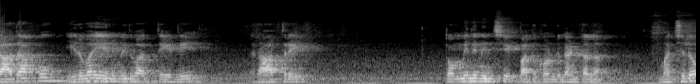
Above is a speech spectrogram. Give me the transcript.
దాదాపు ఇరవై ఎనిమిదవ తేదీ రాత్రి తొమ్మిది నుంచి పదకొండు గంటల మధ్యలో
